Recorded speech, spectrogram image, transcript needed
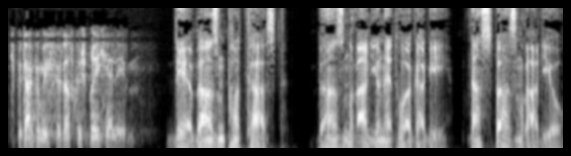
Ich bedanke mich für das Gespräch, Herr Leben. Der Börsenpodcast. Börsenradio Network AG. Das Börsenradio.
